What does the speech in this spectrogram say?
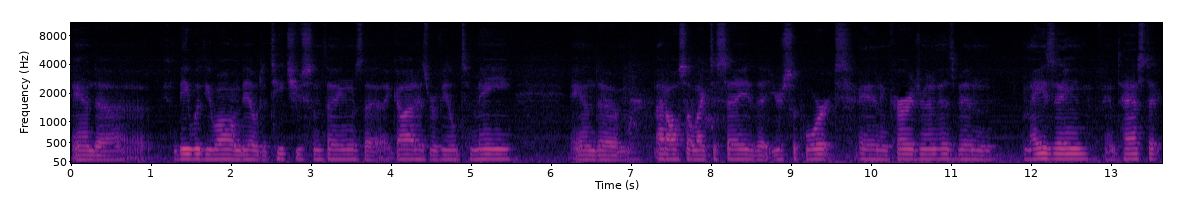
and uh, be with you all and be able to teach you some things that God has revealed to me. And um, I'd also like to say that your support and encouragement has been amazing, fantastic.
